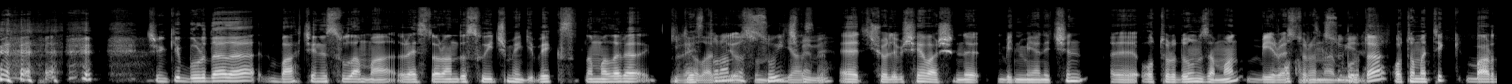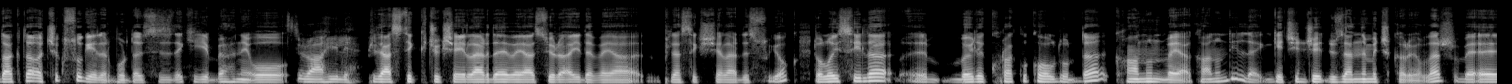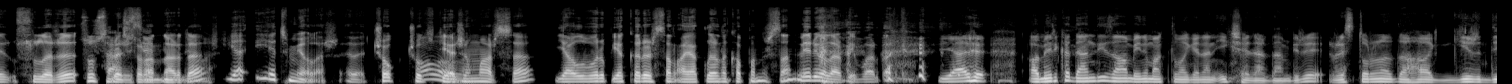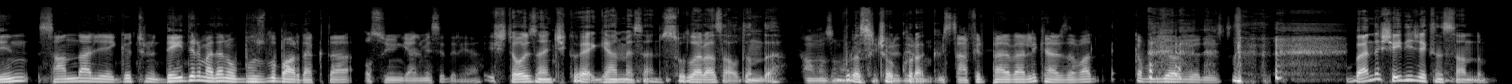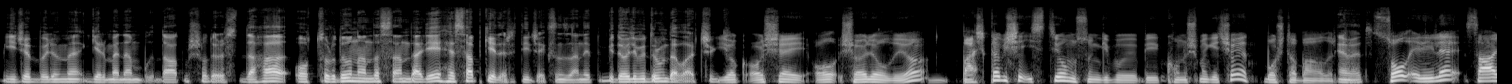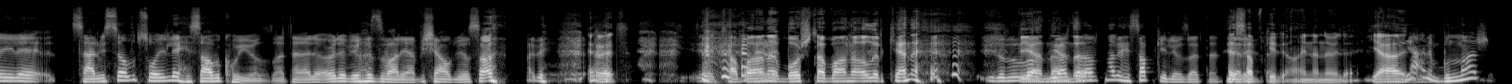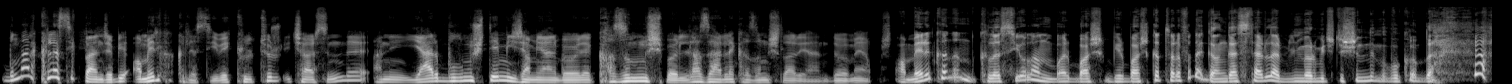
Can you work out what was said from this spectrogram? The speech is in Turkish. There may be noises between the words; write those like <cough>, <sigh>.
<laughs> çünkü burada da bahçeni sulama, restoranda su içme gibi kısıtlamalara gidiyorlar restoranda biliyorsun. su içme yazda. mi? Evet şöyle bir şey var şimdi bilmeyen için e, oturduğun zaman bir restorana burada gelir. otomatik bardakta açık su gelir burada sizdeki gibi hani o sürahili plastik küçük şeylerde veya sürahide veya plastik şişelerde su yok. Dolayısıyla e, böyle kuraklık olduğunda kanun veya kanun değil de geçici düzenleme çıkarıyorlar ve suları su restoranlarda ya, yetmiyorlar. Evet çok çok Allah ihtiyacın Allah. varsa yalvarıp yakarırsan ayaklarına kapanırsan veriyorlar bir bardak. <laughs> yani Amerika dendiği zaman benim aklıma gelen ilk şeylerden biri restorana daha girdin sandalyeye götünü değdirmeden o buzlu bardakta o suyun gelmesidir ya. İşte o yüzden Chico'ya gelmesen sular azaldığında. Tamam o zaman. Burası çok ediyorum. kurak. Misafirperverlik her zaman kabul görmüyor diyorsun. <laughs> Ben de şey diyeceksin sandım. İyice bölüme girmeden dağıtmış oluyoruz. Daha oturduğun anda sandalyeye hesap gelir diyeceksin zannettim. Bir de öyle bir durum da var çünkü. Yok o şey o şöyle oluyor. Başka bir şey istiyor musun gibi bir konuşma geçiyor ya boş tabağı alırken. Evet. Sol eliyle sağ eliyle servisi alıp sol eliyle hesabı koyuyor. Zaten hani öyle bir hız var ya bir şey almıyorsan. <laughs> Hani evet. <laughs> E, tabağını evet. boş tabağını alırken <laughs> İnanılmaz. Bir yandan Diğer da taraftan hesap geliyor zaten. Hesap geliyor aynen öyle. Ya yani bunlar bunlar klasik bence bir Amerika klasiği ve kültür içerisinde hani yer bulmuş demeyeceğim yani böyle kazınmış böyle lazerle kazımışlar yani dövme yapmış. Amerika'nın klasiği olan baş, bir başka tarafı da gangsterler. Bilmiyorum hiç düşündün mü bu konuda? <laughs>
